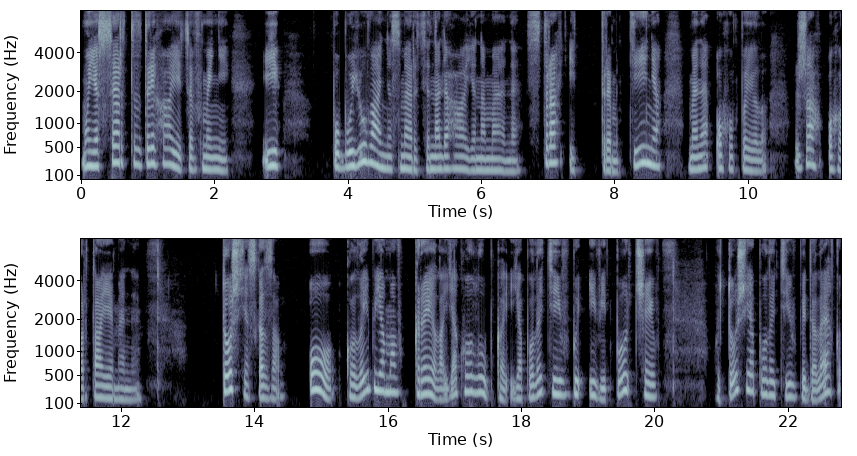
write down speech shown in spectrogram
Моє серце здригається в мені, і побоювання смерті налягає на мене. Страх і тремтіння мене охопило, жах огортає мене. Тож я сказав: О, коли б я мав крила, як голубка, я полетів би і відпочив. Отож я полетів би далеко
